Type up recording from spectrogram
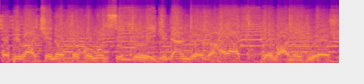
Hobibahçe.com'un sunduğu 2'den 4'e hayat devam ediyor.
